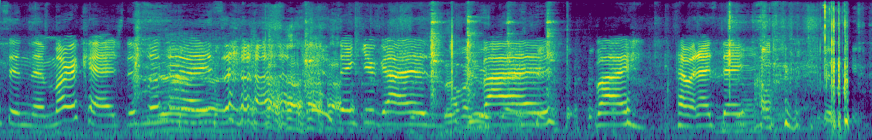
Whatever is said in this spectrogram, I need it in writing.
two in uh, Marrakesh. They're so Yeah, nice. Thank you guys. Thank you. Bye. Bye. Have a nice day.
